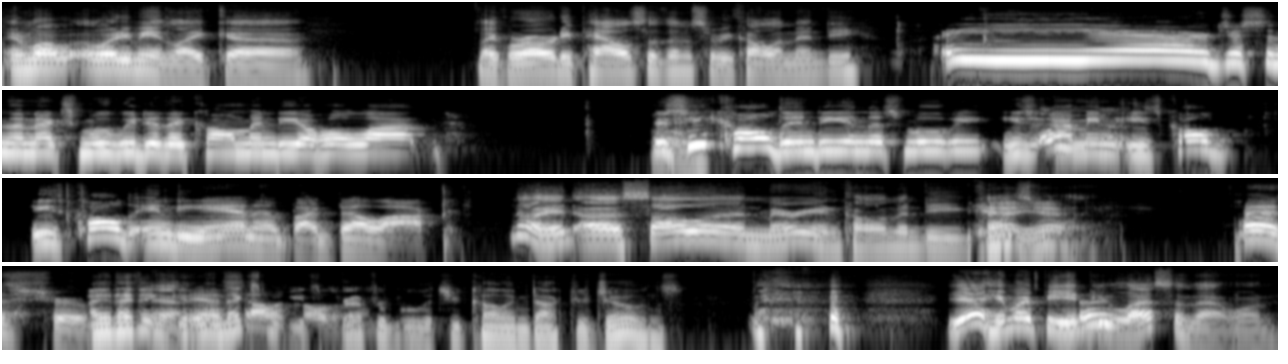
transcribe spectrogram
And what what do you mean? Like uh like we're already pals with them, so we call him Indy? Yeah, or just in the next movie, do they call him Indy a whole lot? Is Oh. he called Indy in this movie? He's. Oh, I mean, yeah. he's called. He's called Indiana by Belloq. No, and uh Sallah and Marion call him Indy Yeah, yeah. constantly. That's true. And I think Yeah. in Yeah, the next Sal movie, it's calls him. preferable that you call him Dr. Jones. Yeah, he might be Indy Sure. less in that one.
